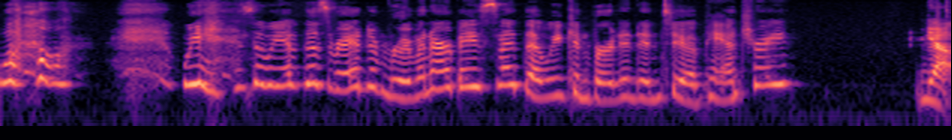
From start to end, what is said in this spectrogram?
well, we so we have this random room in our basement that we converted into a pantry. yeah.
